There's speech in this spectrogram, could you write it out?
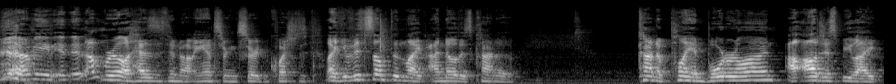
yeah, I mean, and, and I'm real hesitant on answering certain questions. Like if it's something like I know that's kind of, kind of playing borderline, I'll, I'll just be like,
